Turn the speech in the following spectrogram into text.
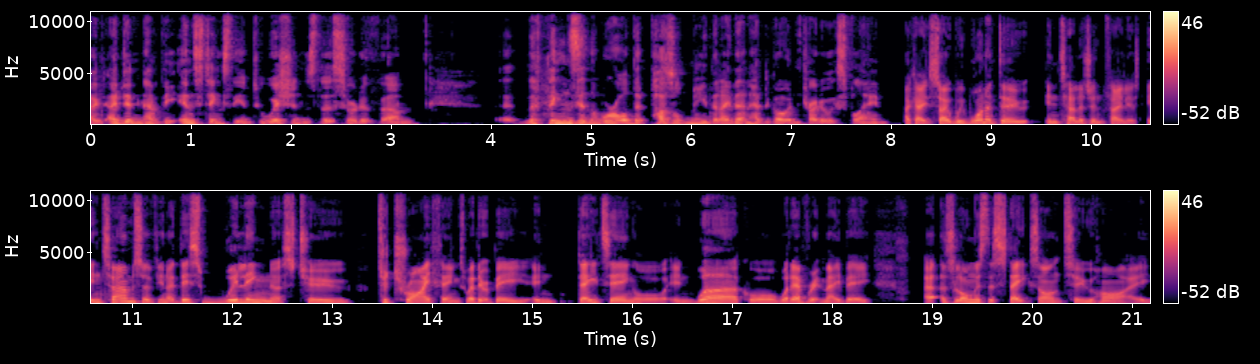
I, I didn't have the instincts, the intuitions, the sort of um, the things in the world that puzzled me that I then had to go and try to explain. Okay, so we want to do intelligent failures in terms of you know this willingness to to try things, whether it be in dating or in work or whatever it may be, as long as the stakes aren't too high,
